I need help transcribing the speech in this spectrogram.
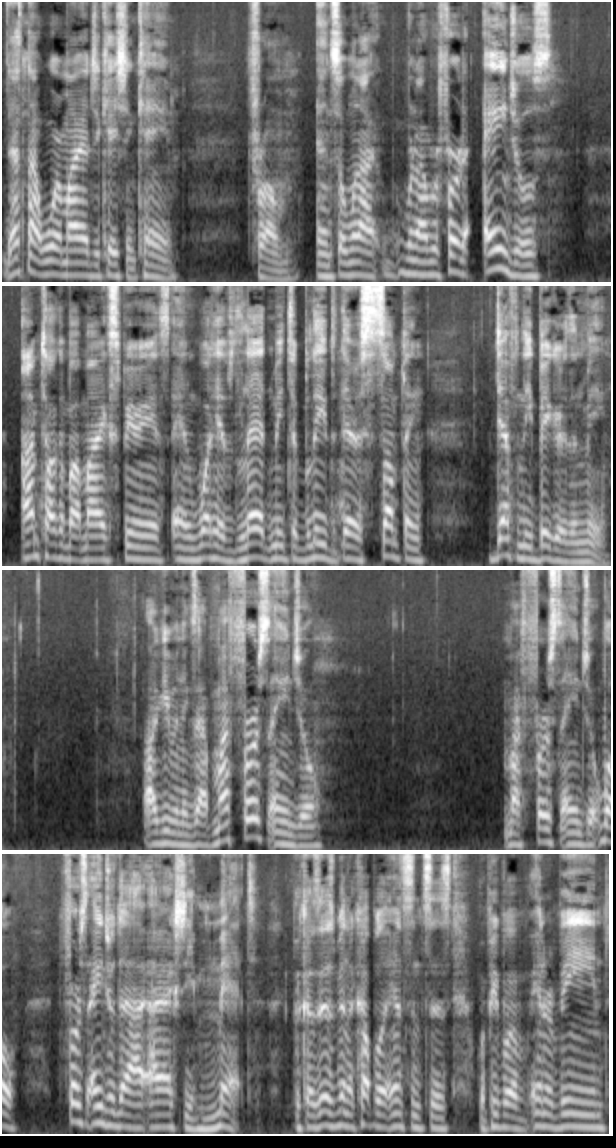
that's not where my education came from. And so when I when I refer to angels, I'm talking about my experience and what has led me to believe that there is something definitely bigger than me. I'll give you an example. My first angel, my first angel, well, first angel that I, I actually met because there's been a couple of instances where people have intervened.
